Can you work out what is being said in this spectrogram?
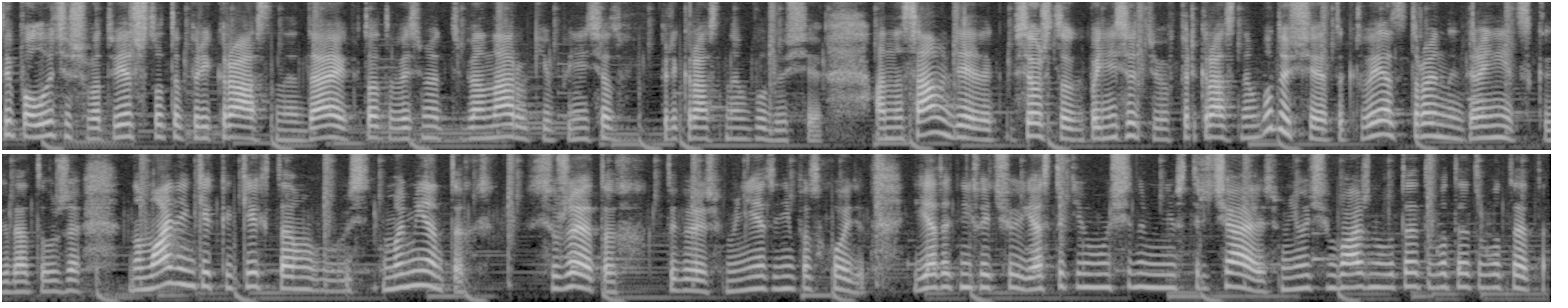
ты получишь в ответ что-то прекрасное, да, и кто-то возьмет тебя на руки и понесет в прекрасное будущее. А на самом деле все, что понесет тебя в прекрасное будущее, это твои отстроенные границы, когда ты уже на маленький маленьких каких-то моментах, сюжетах ты говоришь, мне это не подходит, я так не хочу, я с такими мужчинами не встречаюсь, мне очень важно вот это, вот это, вот это.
